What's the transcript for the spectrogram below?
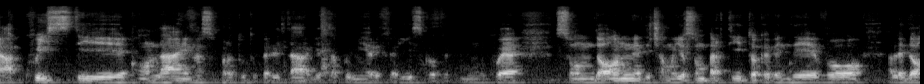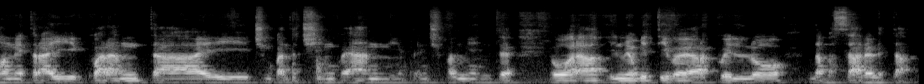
acquisti online, soprattutto per il target a cui mi riferisco, che comunque sono donne, diciamo, io sono partito che vendevo alle donne tra i 40 e i 55 anni principalmente, ora il mio obiettivo era quello di abbassare l'età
